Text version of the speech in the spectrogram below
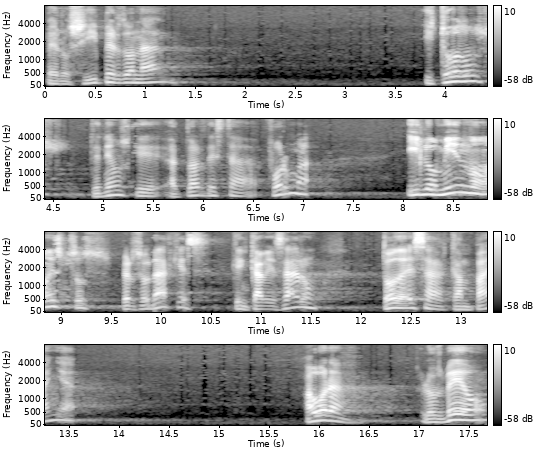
pero sí perdonar. Y todos tenemos que actuar de esta forma. Y lo mismo estos personajes que encabezaron toda esa campaña. Ahora los veo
